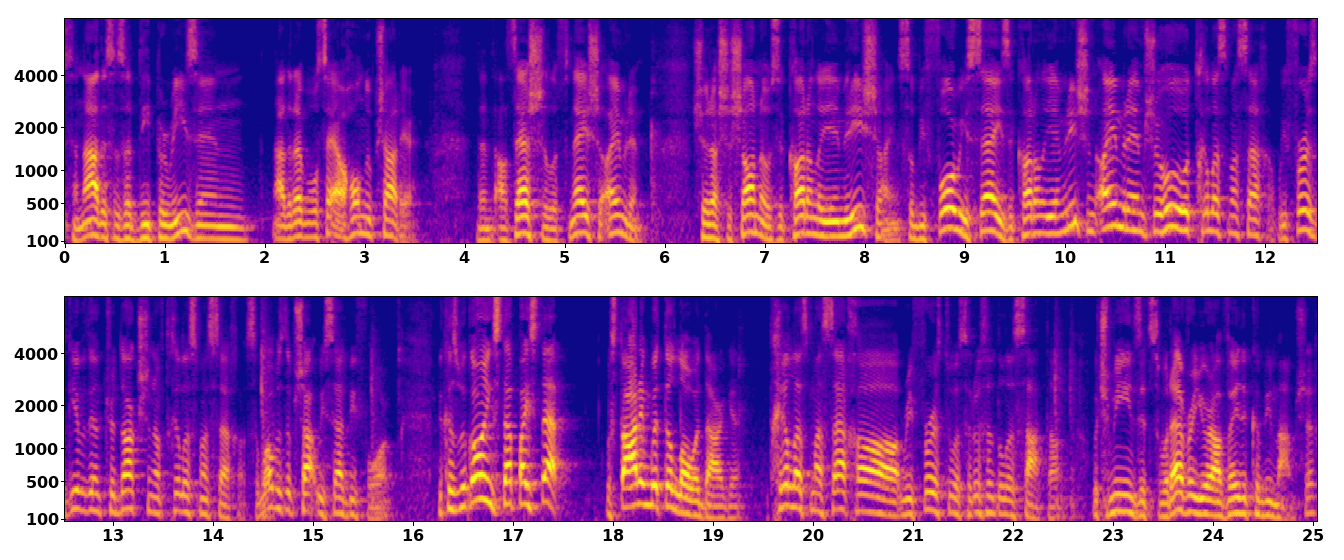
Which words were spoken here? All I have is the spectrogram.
So now this is a deeper reason. Now the Rebbe will say a whole new pshat here. Then al zeshel ifnei she'oimrim. Shirash Hashanah rishain. So before we say zikaron rishain, oimrim shehu tchilas masecha. We first give the introduction of tchilas masecha. So what was the pshat we said before? Because we're going step by step. We're starting with the lower darga. Tchilas masecha refers to a sarusa de lasata, which means it's whatever your aveda could be mamshech.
